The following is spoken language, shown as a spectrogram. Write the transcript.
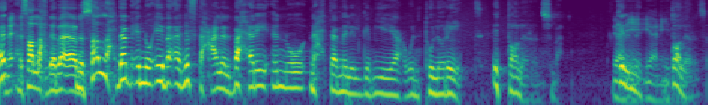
نصلح ده بقى نصلح ده بإنه إيه بقى نفتح على البحري إنه نحتمل الجميع ون tolerate ال tolerance بقى يعني كلمة؟ يعني إيه؟ tolerance.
